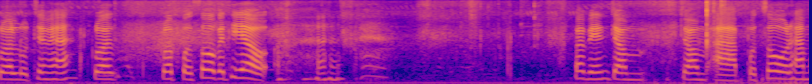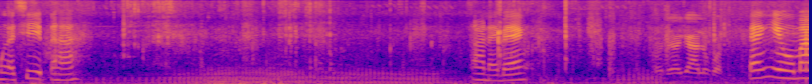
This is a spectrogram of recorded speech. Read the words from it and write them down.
กลัวหลุดใช่ไหมคะกลัวกลัวเปิดโซ่ไปเที่ยวป้าเบนจอมจอมอ่าปลดโซ่นะคะมืออาชีพนะคะเอาไหนแบงค์เอาเดี๋ยวยาลงก่อนแบงค์หิวไหม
